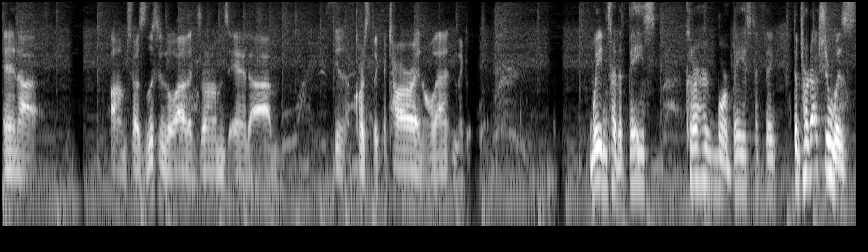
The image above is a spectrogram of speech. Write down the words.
and uh, um, so I was listening to a lot of the drums and um, you know of course the guitar and all that, and like waiting for the bass. Could have heard more bass. I think the production was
